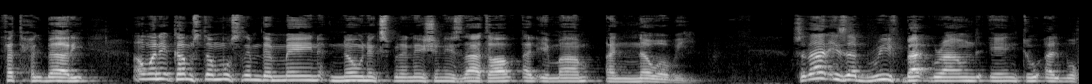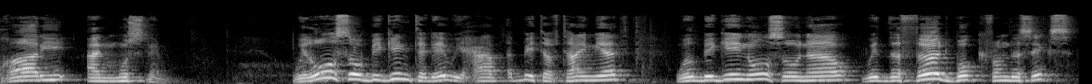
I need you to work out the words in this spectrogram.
Fath al-Bari. And when it comes to Muslim, the main known explanation is that of Al-Imam al-Nawawi. So that is a brief background into Al-Bukhari and Muslim. We'll also begin today, we have a bit of time yet. We'll begin also now with the third book from the six.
